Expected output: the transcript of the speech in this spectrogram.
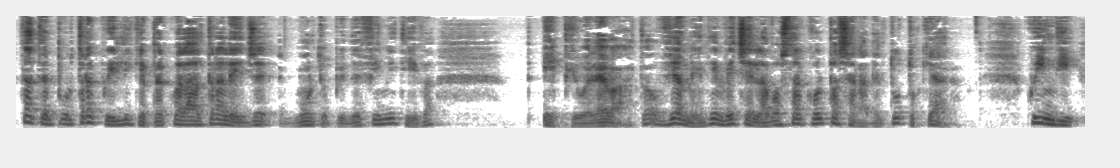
state pur tranquilli che per quell'altra legge, molto più definitiva e più elevata, ovviamente invece la vostra colpa sarà del tutto chiara. Quindi,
